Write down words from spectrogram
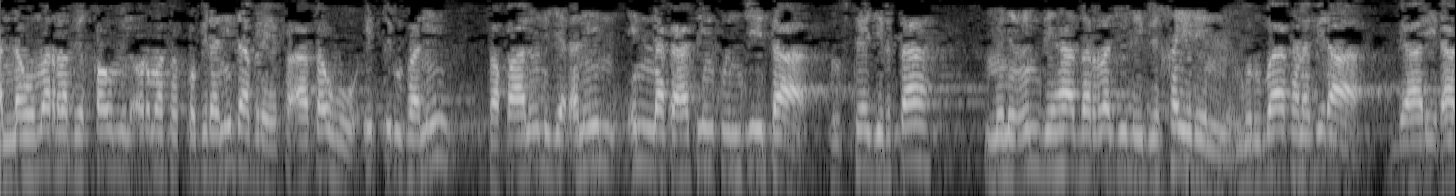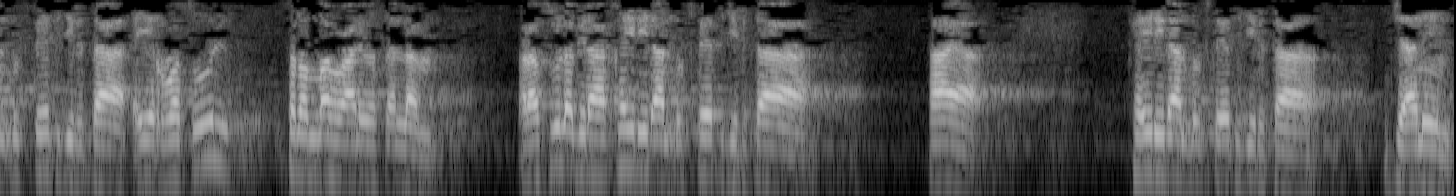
أنه مر بقوم أرمة قبل ندبر فأتوه اترفني فقالوا لجأنين إنك أتين كنجيتا مستجرتا من عند هذا الرجل بخير غرباك نبرا قاري أن أفتيت جرتا أي الرسول صلى الله عليه وسلم رسول بلا خير أن أفتيت جرتا هايا خير أن أفتيت جرتا جانين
